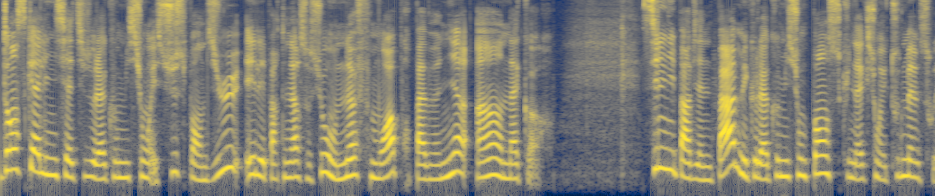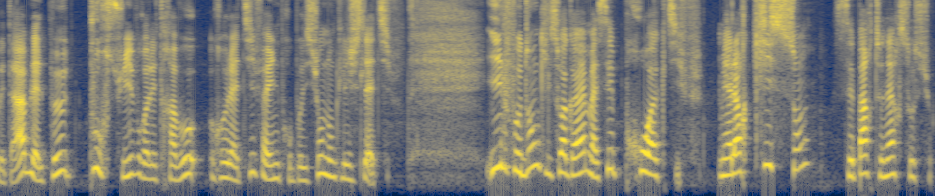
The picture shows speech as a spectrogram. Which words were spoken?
Dans ce cas, l'initiative de la Commission est suspendue et les partenaires sociaux ont neuf mois pour parvenir à un accord. S'ils n'y parviennent pas, mais que la Commission pense qu'une action est tout de même souhaitable, elle peut poursuivre les travaux relatifs à une proposition donc législative. Il faut donc qu'il soit quand même assez proactif. Mais alors, qui sont ces partenaires sociaux?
